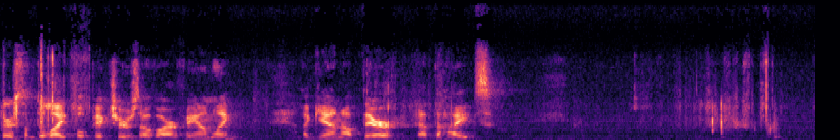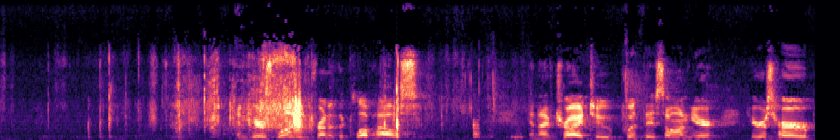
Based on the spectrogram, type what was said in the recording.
There's some delightful pictures of our family, again up there at the Heights. And here's one in front of the clubhouse. And I've tried to put this on here. Here's Herb.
